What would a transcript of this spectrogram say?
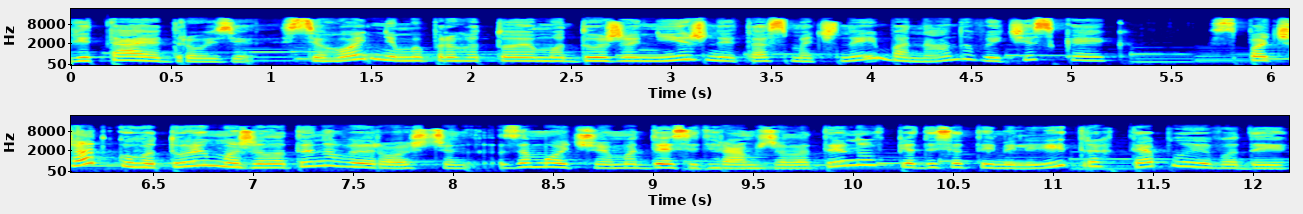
Вітаю, друзі! Сьогодні ми приготуємо дуже ніжний та смачний банановий чизкейк. Спочатку готуємо желатиновий розчин. Замочуємо 10 г желатину в 50 мл теплої води,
